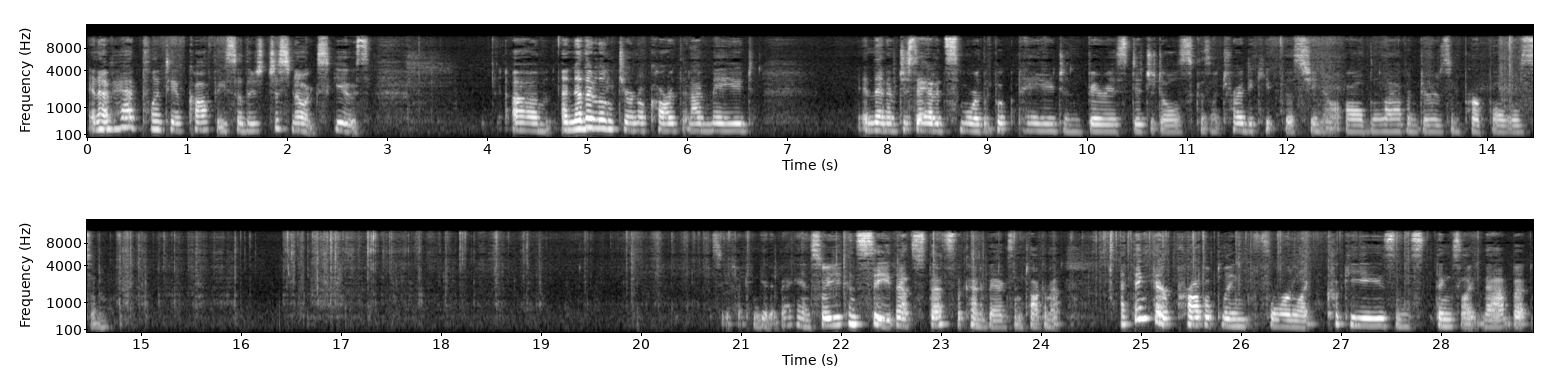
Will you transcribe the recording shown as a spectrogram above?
And I've had plenty of coffee, so there's just no excuse. Um, another little journal card that I made and then I've just added some more of the book page and various digitals because I tried to keep this, you know, all the lavenders and purples and see if I can get it back in. So you can see that's that's the kind of bags I'm talking about. I think they're probably for like cookies and things like that, but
